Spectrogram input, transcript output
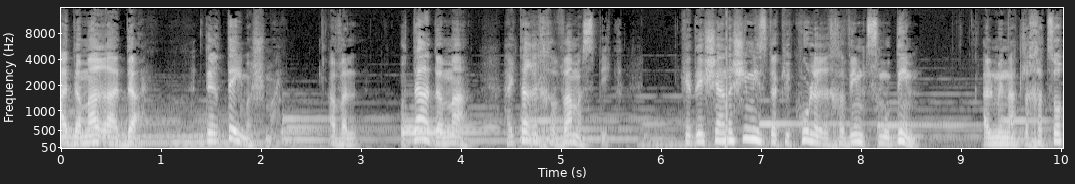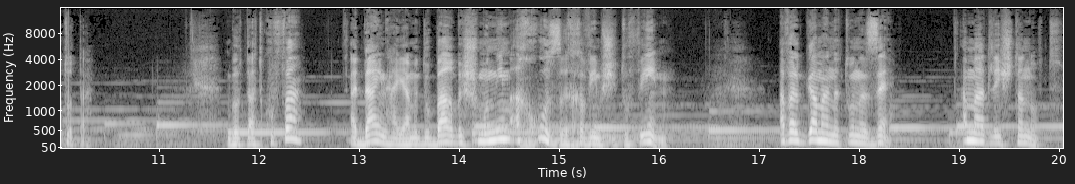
האדמה רעדה, תרתי משמע, אבל אותה אדמה הייתה רחבה מספיק כדי שאנשים יזדקקו לרכבים צמודים על מנת לחצות אותה. באותה תקופה עדיין היה מדובר ב-80% רכבים שיתופיים. אבל גם הנתון הזה עמד להשתנות.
